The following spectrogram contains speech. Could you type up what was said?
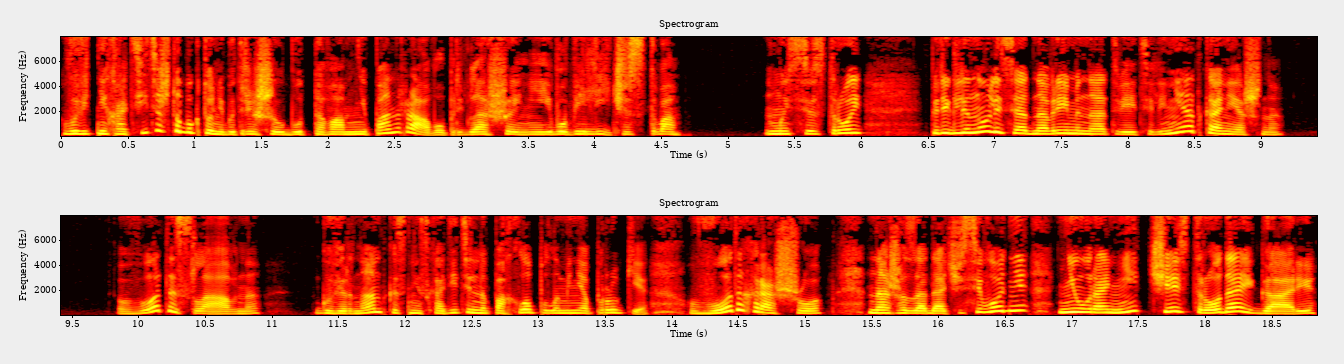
«Вы ведь не хотите, чтобы кто-нибудь решил, будто вам не по нраву приглашение его величества?» Мы с сестрой переглянулись и одновременно ответили «Нет, конечно». «Вот и славно», Гувернантка снисходительно похлопала меня по руке. «Вот и хорошо. Наша задача сегодня — не уронить честь рода Айгари.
